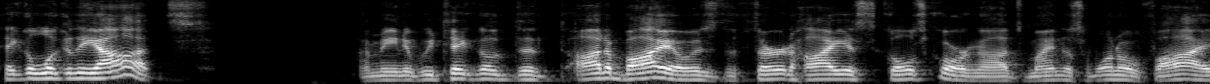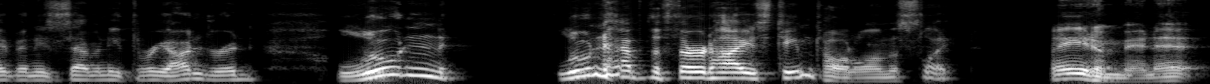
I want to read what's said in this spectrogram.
take a look at the odds. I mean, if we take a, the Adebayo is the third highest goal scoring odds, minus 105, and he's 7,300. Luton, Luton have the third highest team total on the slate. Wait a minute.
